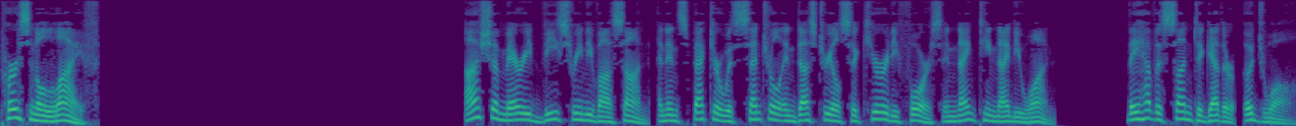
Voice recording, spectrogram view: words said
Personal life Usha married V. Srinivasan, an inspector with Central Industrial Security Force in 1991. They have a son together, Ujwal.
